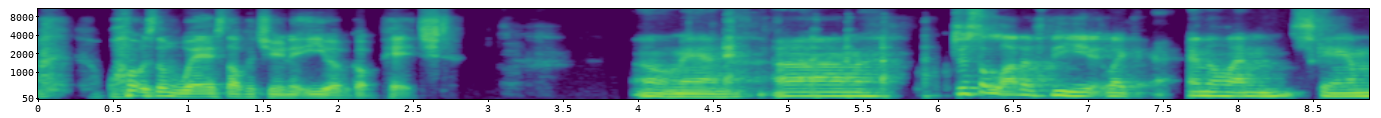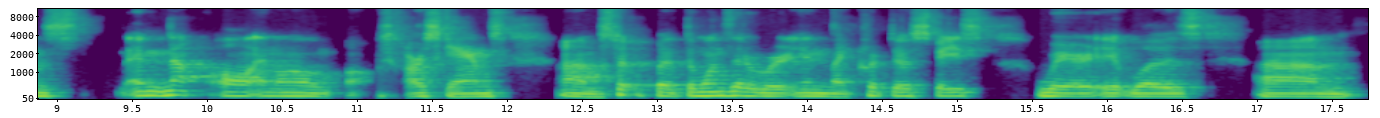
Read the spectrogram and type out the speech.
what was the worst opportunity you ever got pitched? Oh man, um, just a lot of the like MLM scams, and not all MLM are scams, um, but the ones that were in like crypto space where it was um,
